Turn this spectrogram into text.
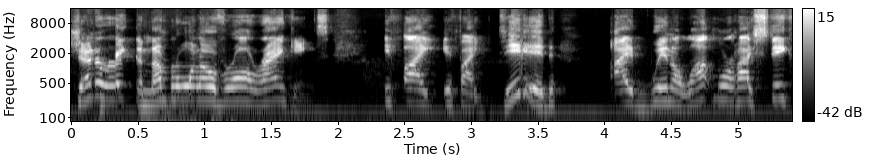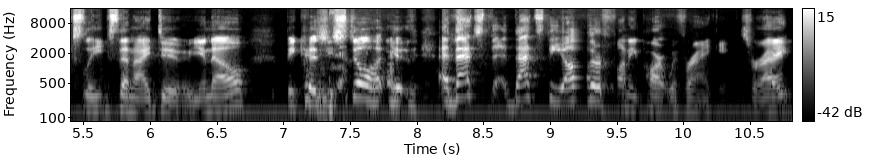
generate the number one overall rankings. If I if I did, I'd win a lot more high stakes leagues than I do, you know, because you still and that's that's the other funny part with rankings, right?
